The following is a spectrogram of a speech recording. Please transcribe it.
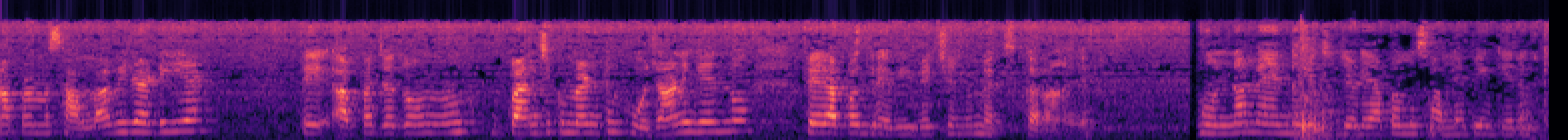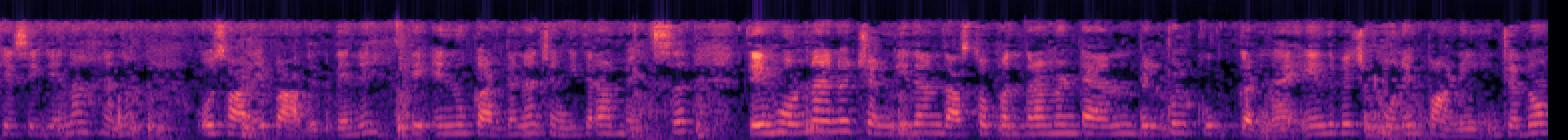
ਆਪਣਾ ਮਸਾਲਾ ਵੀ ਰੈਡੀ ਹੈ। ਤੇ ਆਪਾਂ ਜਦੋਂ ਉਹਨੂੰ 5 ਮਿੰਟ ਹੋ ਜਾਣਗੇ ਇਹਨੂੰ, ਫਿਰ ਆਪਾਂ ਗ੍ਰੇਵੀ ਵਿੱਚ ਇਹਨੂੰ ਮਿਕਸ ਕਰਾਂਗੇ। ਹੁਣ ਨਾ ਮੈਂ ਇਹਦੇ ਵਿੱਚ ਜਿਹੜੇ ਆਪਾਂ ਮਸਾਲੇ ਭਿੰਕੇ ਰੱਖੇ ਸੀਗੇ ਨਾ, ਹੈਨਾ, ਉਹ ਸਾਰੇ ਪਾ ਦਿੱਤੇ ਨੇ ਤੇ ਇਹਨੂੰ ਕਰ ਦੇਣਾ ਚੰਗੀ ਤਰ੍ਹਾਂ ਮਿਕਸ ਤੇ ਹੁਣ ਨਾ ਇਹਨੂੰ ਚੰਗੀ ਤਰ੍ਹਾਂ 10 ਤੋਂ 15 ਮਿੰਟ ਐਨ ਬਿਲਕੁਲ ਕੁੱਕ ਕਰਨਾ ਹੈ। ਇਹਦੇ ਵਿੱਚ ਹੋਣੇ ਪਾਣੀ, ਜਦੋਂ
